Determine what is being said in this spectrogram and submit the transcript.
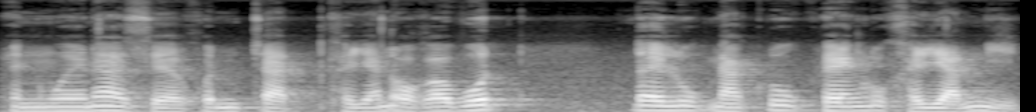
เป็นมวยหน้าเสือคนจัด ขยันออกอาวุธ ได้ลูกหนักลูกแรงลูกขยันอีก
